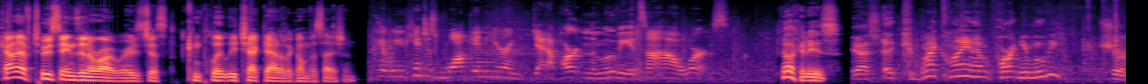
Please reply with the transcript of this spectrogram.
Can't have two scenes in a row where he's just completely checked out of the conversation. Okay, well, you can't just walk in here and get a part in the movie. It's not how it works. I feel like it is. Yes. Uh, could my client have a part in your movie? Sure.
